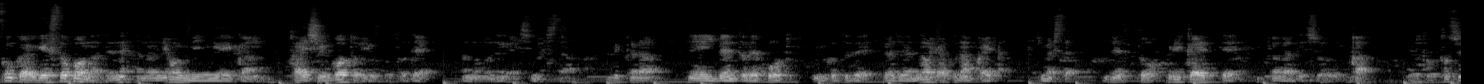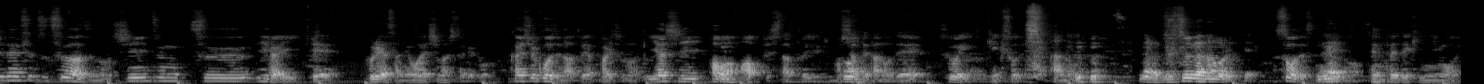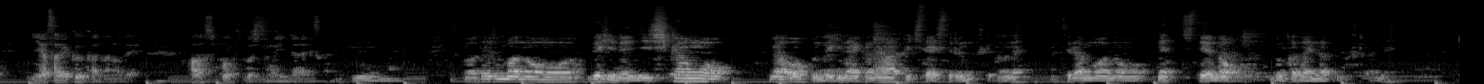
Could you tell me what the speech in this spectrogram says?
今回はゲストコーナーでね、あの、日本民芸館改修後ということで、あの、お願いしました。それから、えーイベントレポートということで、ラジオの100段階段来ました。えっと、振り返っていかがでしょうか？えっと、都市伝説ツアーズのシーズン2以来で、古谷さんにお会いしましたけど、改修工事の後やっぱりその癒しパワーもアップしたという、おっしゃってたので、すごい元気そうでした。あの、なんか頭痛が治るって。そうですね。ね全体的にもう癒され空間なので、パワースポットとしてもいいんじゃないですかね。うん。私もあの、ぜひね、西館を、がオープンできないかなって期待してるんですけどね。こちらもあの、ね、指定の文化財になってますからね。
